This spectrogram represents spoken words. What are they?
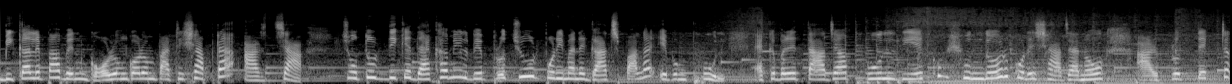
বিকালে পাবেন গরম গরম পাটিসাপটা আর চা। চতুর্দিকে দেখা মিলবে প্রচুর পরিমাণে গাছপালা এবং ফুল। একেবারে তাজা ফুল দিয়ে খুব সুন্দর করে সাজানো। আর প্রত্যেকটা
